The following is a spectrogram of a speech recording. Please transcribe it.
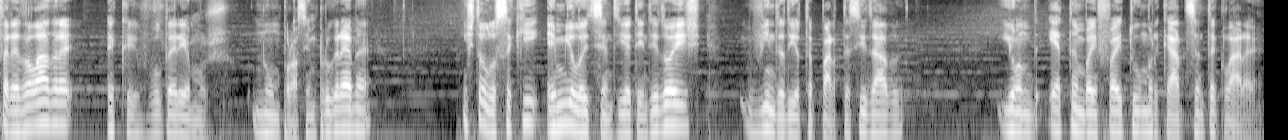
Feira da Ladra, a que voltaremos num próximo programa, instalou-se aqui em 1882, vinda de outra parte da cidade, e onde é também feito o Mercado de Santa Clara,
